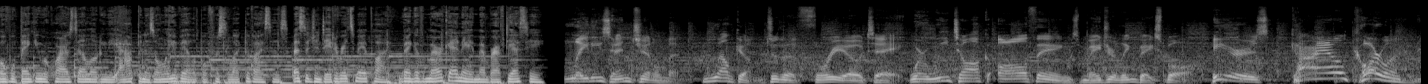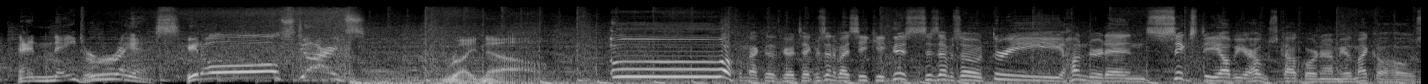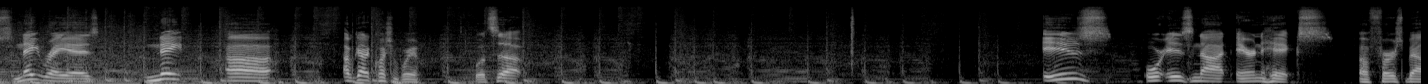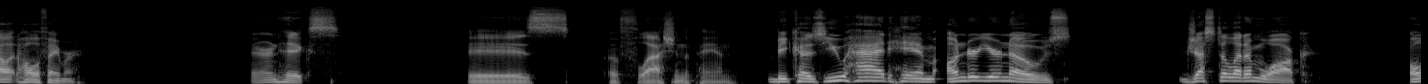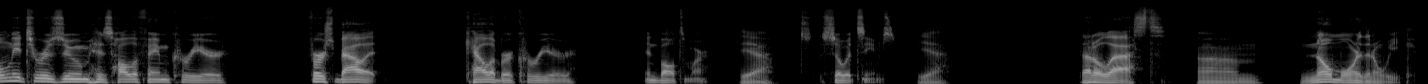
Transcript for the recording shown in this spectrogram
Mobile banking requires downloading the app and is only available for select devices. Message and data rates may apply. Bank of America and a member FDIC. Ladies and gentlemen, welcome to the 3 Take, where we talk all things Major League Baseball. Here's Kyle Corwin and Nate Reyes. It all starts right now. Ooh, welcome back to the Three oh Take presented by SeatGeek. This is episode 360. I'll be your host, Kyle Corwin. I'm here with my co-host, Nate Reyes. Nate, uh, I've got a question for you. What's up? Is or is not Aaron Hicks a first ballot Hall of Famer? Aaron Hicks is a flash in the pan. Because you had him under your nose just to let him walk, only to resume his Hall of Fame career, first ballot caliber career in Baltimore. Yeah, So it seems. yeah. That'll last um no more than a week.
